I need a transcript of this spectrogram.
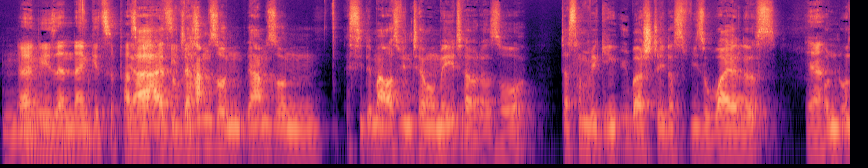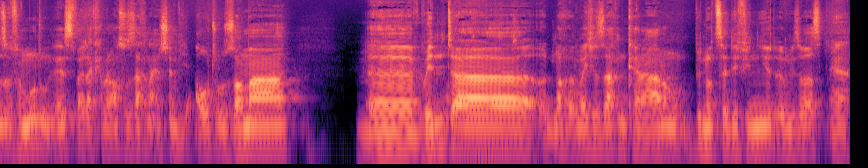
Irgendwie, dann, dann geht's so Mm. Ja, also wir haben so ein, wir haben so ein, es sieht immer aus wie ein Thermometer oder so. Das haben wir gegenüberstehen, das ist wie so wireless. Ja. Und unsere Vermutung ist, weil da kann man auch so Sachen einstellen wie Auto, Sommer, äh, Winter und noch irgendwelche Sachen, keine Ahnung, Benutzer definiert, irgendwie sowas, Ja.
